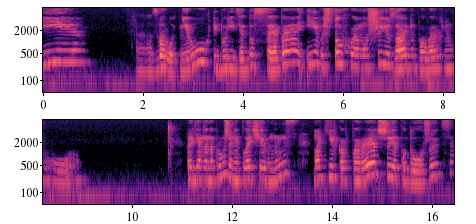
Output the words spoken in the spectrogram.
І е, зворотній рух, підборіддя до себе і виштовхуємо шию задню поверхню вгору. Приємне напруження, плечі вниз, маківка вперед, шия подовжується.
